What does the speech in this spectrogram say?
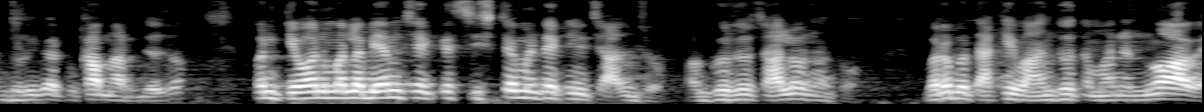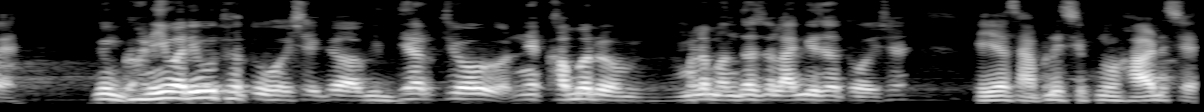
અંધુરીકા ટૂંકા મારી દેજો. પણ કહેવાનો મતલબ એમ છે કે સિસ્ટમેટિકલી ચાલજો. અગર જો ચાલો ન તો. બરાબર? તાકી વાંધો તમારે ન આવે. ઘણી વાર એવું થતું હોય છે કે વિદ્યાર્થીઓને ખબર, મતલબ અંદાજો લાગી જતો હોય છે કે યસ, આપણી શિફ્ટનું હાર્ડ છે.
